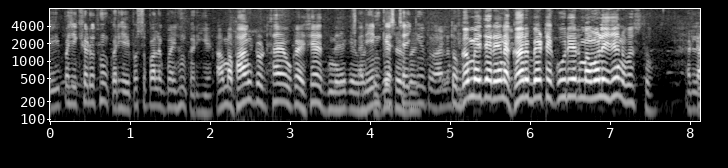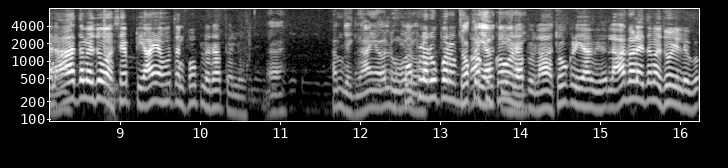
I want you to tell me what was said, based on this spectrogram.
એ પછી ખેડૂત શું કરીએ? પશુપાલક ભાઈ શું કરીએ? આમાં ભાંગતૂટ થાય એવું કઈ છે જ નહીં અને ઇન કેસ થઈ ગયું તો ગમે ત્યારે એના ઘર બેઠે કુરિયરમાં મળી જાય ને વસ્તુ. એટલે આ તમે જો સેફટી આયા હોતા ને પોપ્યુલર આપેલું. સમજાઈ ગયું. અહીંયા ઓલું પોપ્યુલર પોપલર ઉપર ચોકડી કવર આપેલું. હા ચોકડી આવી. એટલે આગળ તમે જોઈ લેવો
